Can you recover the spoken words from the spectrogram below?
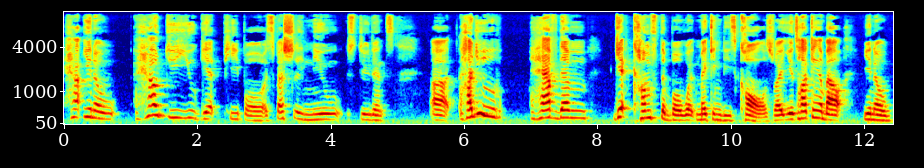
how you know how do you get people, especially new students, uh, how do you have them get comfortable with making these calls, right? You're talking about, you know,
